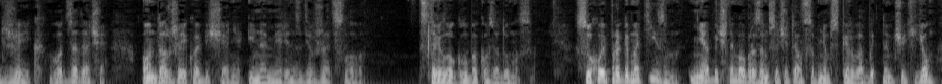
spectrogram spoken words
Джейк, вот задача. Он дал Джейку обещание и намерен сдержать слово. Стрелок глубоко задумался. Сухой прагматизм необычным образом сочетался в нем с первобытным чутьем –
